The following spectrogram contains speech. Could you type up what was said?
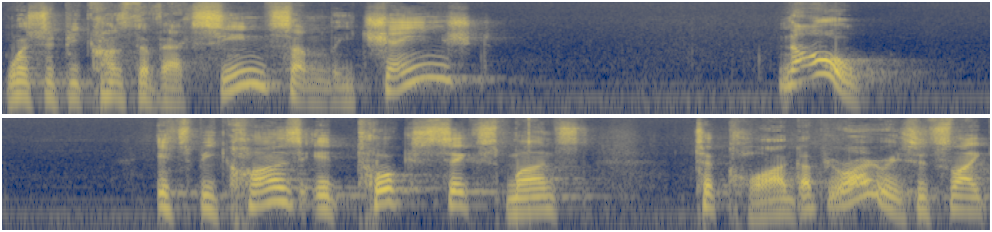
Was it because the vaccine suddenly changed? No. It's because it took six months to clog up your arteries. It's like,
